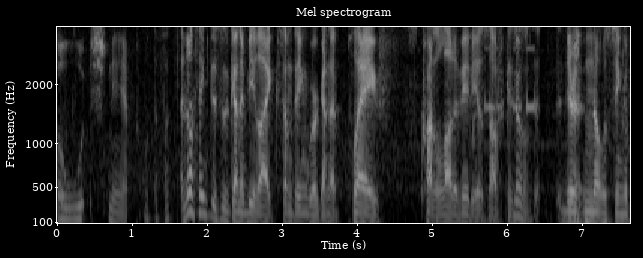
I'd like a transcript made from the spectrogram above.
Oh snap! What the fuck? I don't think this is gonna be like something we're gonna play f- quite a lot of videos of because No. there's Yeah. no single.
